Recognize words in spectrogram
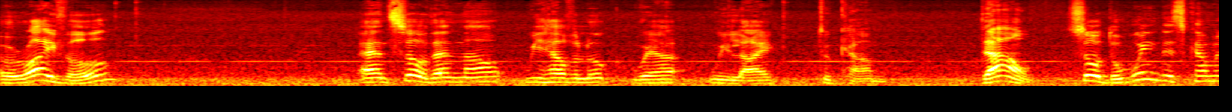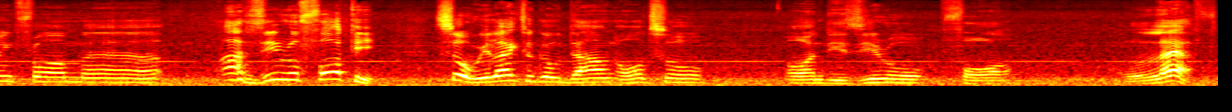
arrival. And so then now we have a look where we like to come down. So the wind is coming from uh, ah, 040. So we like to go down also on the 04 left.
